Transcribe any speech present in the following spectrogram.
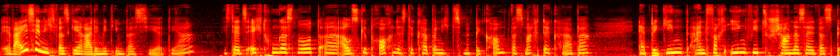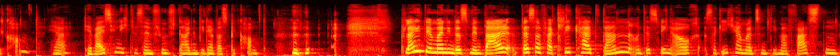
er weiß ja nicht, was gerade mit ihm passiert, ja? Ist da jetzt echt Hungersnot äh, ausgebrochen, dass der Körper nichts mehr bekommt? Was macht der Körper? Er beginnt einfach irgendwie zu schauen, dass er etwas bekommt. Ja, der weiß ja nicht, dass er in fünf Tagen wieder was bekommt. Vielleicht, wenn man ihn das mental besser verklickert, dann und deswegen auch, sage ich einmal zum Thema Fasten,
